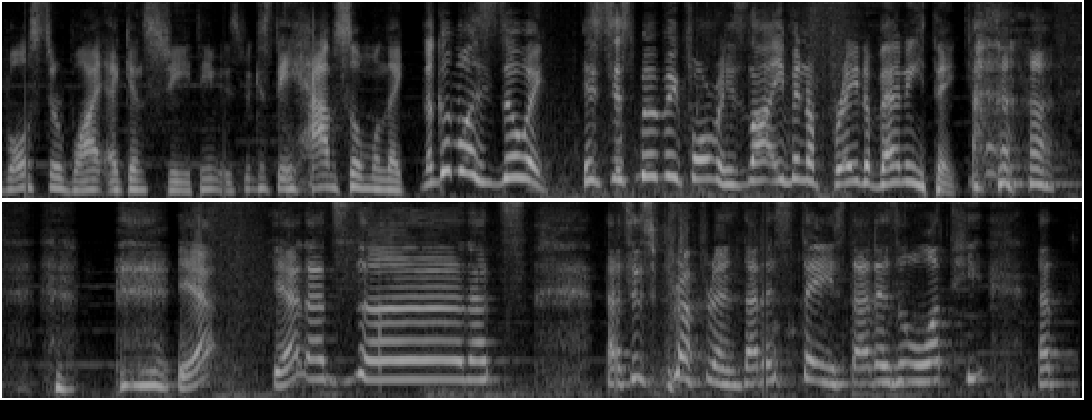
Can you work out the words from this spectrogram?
Rolster Y against J Team is because they have someone like, look at what he's doing. He's just moving forward. He's not even afraid of anything. yeah yeah that's the that's that's his preference. That is taste. That is what he that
